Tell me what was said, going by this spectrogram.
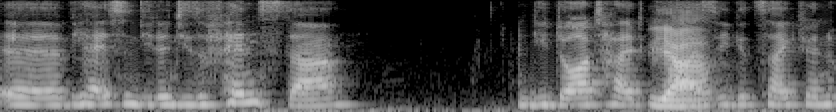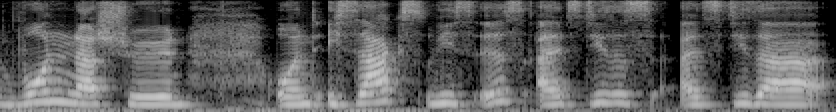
äh, wie heißen die denn, diese Fenster, die dort halt Ja. quasi gezeigt werden. Wunderschön. Und ich sag's, wie es ist, als dieses, als dieser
